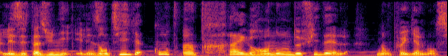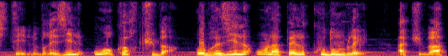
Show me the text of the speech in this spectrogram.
Les États-Unis et les Antilles comptent un très grand nombre de fidèles, mais on peut également citer le Brésil ou encore Cuba. Au Brésil, on l'appelle Kudomble, à Cuba,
